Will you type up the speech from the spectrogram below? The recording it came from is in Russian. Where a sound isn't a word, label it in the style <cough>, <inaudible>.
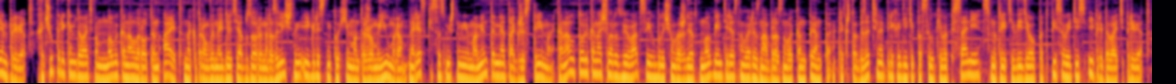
Всем привет! Хочу порекомендовать вам новый канал Rotten Eye, на котором вы найдете обзоры на различные игры с неплохим монтажом и юмором, нарезки со смешными моментами, а также стримы. Канал только начал развиваться и в будущем вас ждет много интересного и разнообразного контента, так что обязательно переходите по ссылке в описании, смотрите видео, подписывайтесь и передавайте привет.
